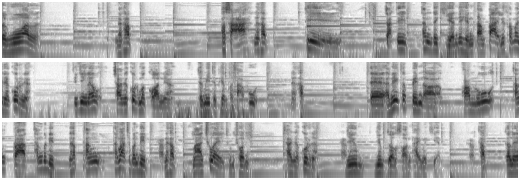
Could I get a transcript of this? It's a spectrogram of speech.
ระงัวนะครับ ภาษานะครับ ที่จากที่ท่านได้เขียนได้เห็นตามป้ายหรือคำว่ายากุลเนี่ยจริงๆแล้วชาวยากุลเมื่อก่อนเนี่ยจะมีแต่เพียงภาษาพูดนะครับ แต่อันนี้ก็เป็นเอ่อความรู้ ทั้งปราชญ์ทั้งบัณฑิตนะครับทั้งทั้งราชบัณฑิตนะครับ มาช่วยชุมชนชาวยากุลเนี่ยครับยืมยืมตัวอักษรไทยมาเขียนครับครับก็เลย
